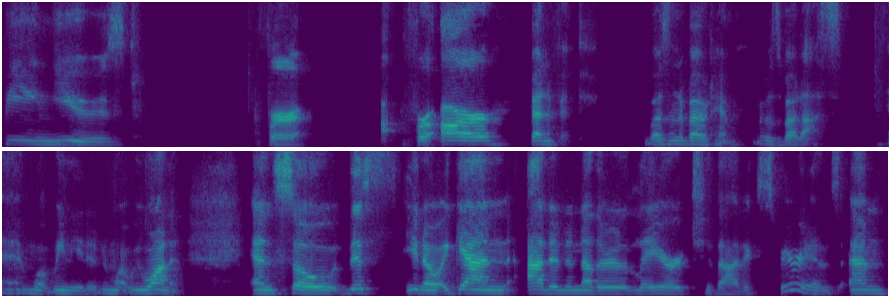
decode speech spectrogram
being used for for our benefit. It wasn't about him. It was about us and what we needed and what we wanted. And so this, you know, again added another layer to that experience. And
